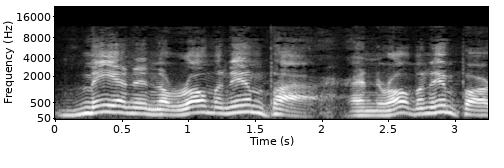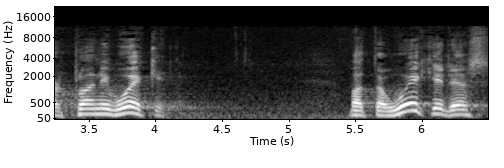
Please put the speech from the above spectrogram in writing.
men in the Roman Empire, and the Roman Empire is plenty wicked, but the wickedest,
